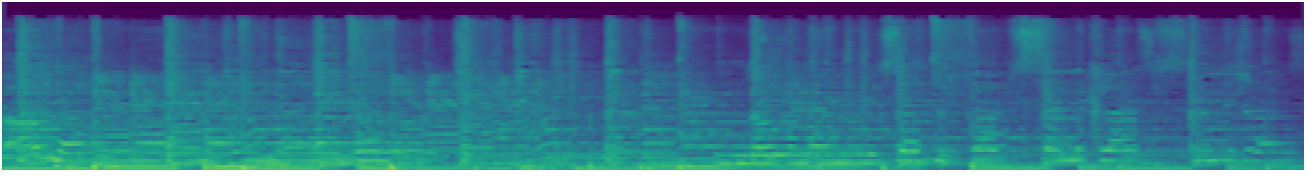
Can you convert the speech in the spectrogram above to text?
Oh no. And all the memories of the pubs and the clubs and the drugs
